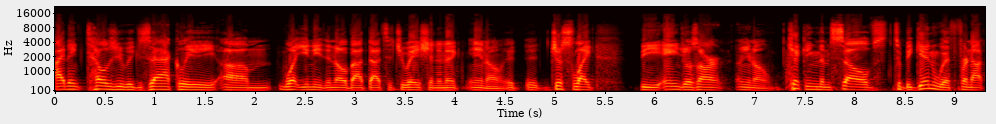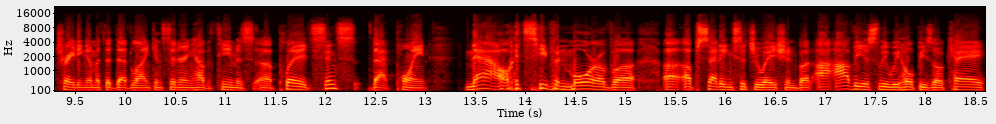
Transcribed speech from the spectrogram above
I think, tells you exactly um, what you need to know about that situation. And it, you know, it, it, just like the Angels aren't, you know, kicking themselves to begin with for not trading him at the deadline, considering how the team has uh, played since that point now it's even more of a, upsetting situation. But uh, obviously, we hope he's okay.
